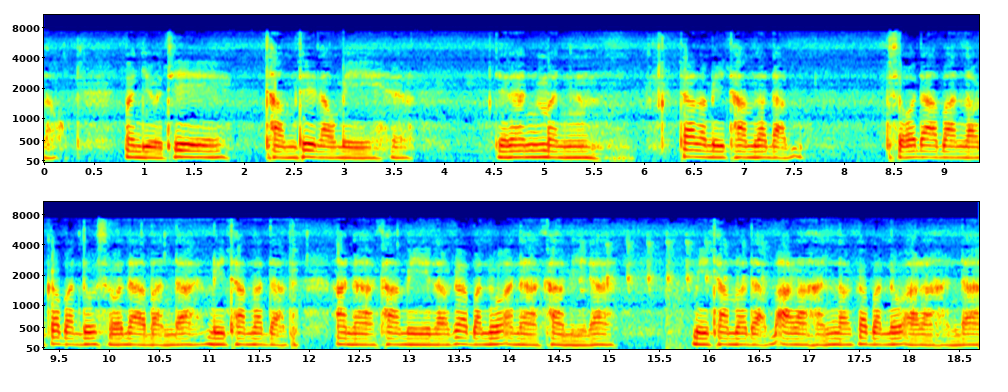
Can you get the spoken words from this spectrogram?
หรอกมันอยู่ที่ธรรมที่เรามีดังนั้นมัน ถ้าเรามีธรรมระดับโสดาบันเราก็บรรลุโสดาบันได้ มีธรรมระดับอนาคามีเราก็บรรลุอนาคามีได้ มีธรรมระดับอรหันต์เราก็บรรลุอรหันต์ได้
